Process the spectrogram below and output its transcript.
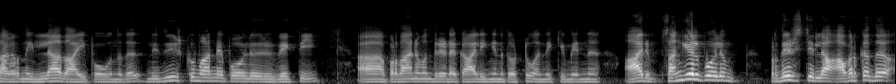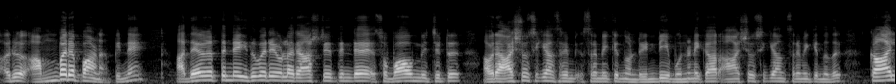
തകർന്ന് ഇല്ലാതായി പോകുന്നത്. നിതീഷ് കുമാറിനെ പോലെ ഒരു വ്യക്തി പ്രധാനമന്ത്രിയുടെ കാലിങ്ങനെ തൊട്ട് വന്നിക്കും എന്ന് ആരും സംഖ്യകൾ പോലും പ്രതീക്ഷിച്ചില്ല. അവർക്കത് ഒരു അമ്പരപ്പാണ്. പിന്നെ അദ്ദേഹത്തിന്റെ ഇതുവരെയുള്ള രാഷ്ട്രീയത്തിന്റെ സ്വഭാവം വെച്ചിട്ട് അവർ ആശ്വസിക്കാൻ ശ്രമി ശ്രമിക്കുന്നുണ്ട്. ഇന്ത്യ മുന്നണിക്കാർ ആശ്വസിക്കാൻ ശ്രമിക്കുന്നത് കാൽ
